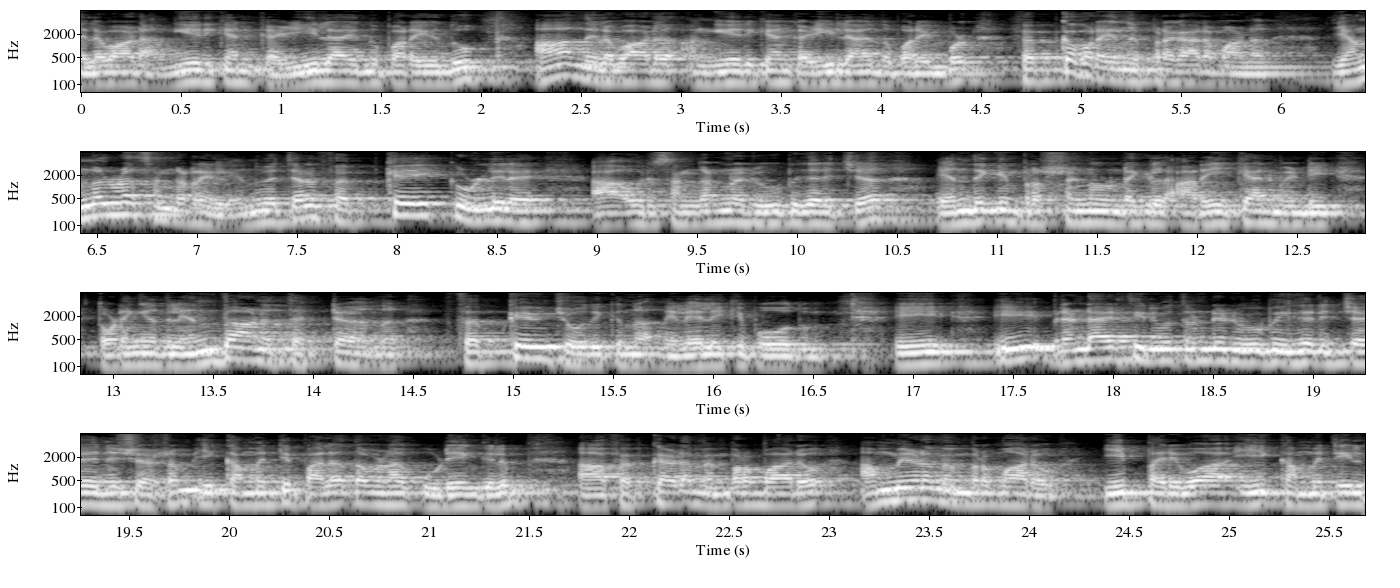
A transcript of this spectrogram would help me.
നിലപാട് അംഗീകരിക്കാൻ കഴിയില്ല എന്ന് പറയുന്നു. ആ നിലപാട് അംഗീകരിക്കാൻ കഴിയില്ല എന്ന് പറയുമ്പോൾ ഫെപ്ക പറയുന്ന ഇപ്രകാരമാണ്. ഞങ്ങളുടെ സംഘടനയിൽ എന്ന് വെച്ചാൽ ഫെപ്കയ്ക്കുള്ളിലെ ആ ഒരു സംഘടന രൂപീകരിച്ച് എന്തെങ്കിലും പ്രശ്നങ്ങളുണ്ടെങ്കിൽ അറിയിക്കാൻ വേണ്ടി തുടങ്ങിയതിൽ എന്താണ് തെറ്റ് എന്ന് ഫെപ്കയും ചോദിക്കുന്ന നിലയിലേക്ക് പോകുന്നു. ഈ ഈ രണ്ടായിരത്തി ഇരുപത്തിരണ്ട് രൂപീകരിച്ചതിന് ശേഷം ഈ കമ്മിറ്റി പലതവണ കൂടിയെങ്കിലും ഫെപ്കയുടെ മെമ്പർമാരോ അമ്മയുടെ മെമ്പർമാരോ ഈ പരിപാ ഈ കമ്മിറ്റിയിൽ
